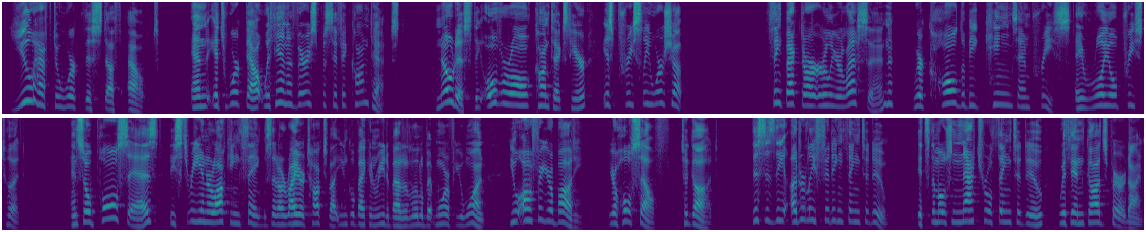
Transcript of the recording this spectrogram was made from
You have to work this stuff out. And it's worked out within a very specific context. Notice the overall context here is priestly worship. Think back to our earlier lesson. We're called to be kings and priests, a royal priesthood. And so Paul says these three interlocking things that our writer talks about. You can go back and read about it a little bit more if you want. You offer your body, your whole self, to God. This is the utterly fitting thing to do. It's the most natural thing to do within God's paradigm.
